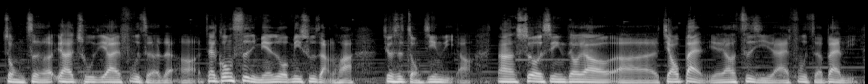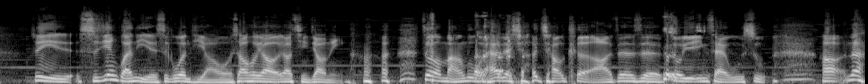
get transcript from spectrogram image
总责，要来处理，要来负责的啊。在公司里面，如果秘书长的话，就是总经理啊，那所有事情都要呃交办，也要自己来负责办理。所以时间管理也是个问题啊，我稍后要要请教您。这么忙碌，还要在教教课啊，真的是受益英才无数。好，那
